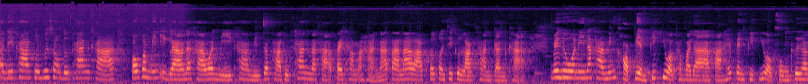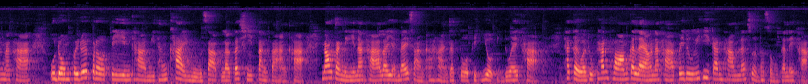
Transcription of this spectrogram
วัสดีค่ะคุณผู้ชมทุกท่านค่ะพบกับมิ้นอีกแล้วนะคะ วันนี้ค่ะมิ้นจะพาทุกท่านนะคะ ไปทำอาหารหน้าตาน่ารักเพื่อคนที่คุณรักทานกันค่ะ เมนูวันนี้นะคะ มิ้นขอเปลี่ยนพริกหยวกธรรมดาค่ะ ให้เป็นพริกหยวกทรงเครื่องนะคะ อุดมไปด้วยโปรตีนค่ะ มีทั้งไข่หมูสับแล้วก็ชีสต่างๆ ค่ะ นอกจากนี้นะคะ เรายังได้สารอาหารจากตัวพริกหยวกอีกด้วยค่ะ ถ้าเกิดว่าทุกท่านพร้อมกันแล้วนะคะ ไปดูวิธีการทำและส่วนผสมกันเลยค่ะ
